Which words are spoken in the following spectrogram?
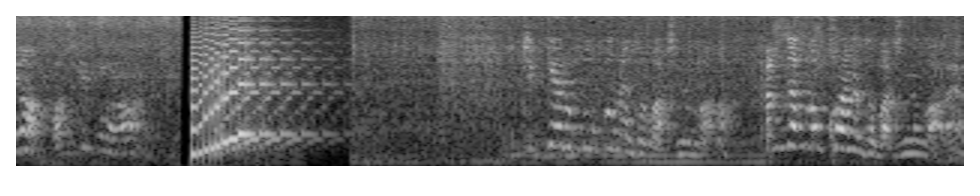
야 맛있겠구나. 집게로 볶으면 더 맛있는 거 알아? 쌈장 넣고 하면 더 맛있는 거 알아요?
